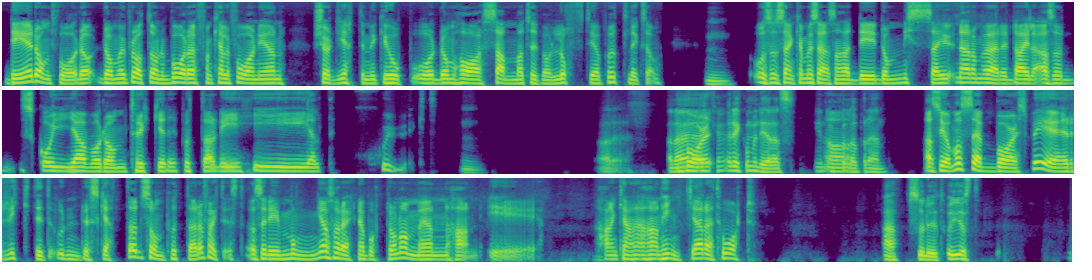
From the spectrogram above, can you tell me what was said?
det är de två. De, de har ju pratat om det. Båda från Kalifornien. Kört jättemycket ihop och de har samma typ av loftiga putt. Liksom. mm, Och så sen kan man säga så att det, de missar ju när de är i Alltså skoja vad de trycker i puttar. Det är helt sjukt. ja, det, ja, det Bar- kan rekommenderas. In och Ja. kolla på den. Alltså jag måste säga att Barsby är riktigt underskattad som puttare faktiskt. Alltså det är många som räknar bort honom, men han är... Han, kan, han hinkar rätt hårt. Absolut. Och just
